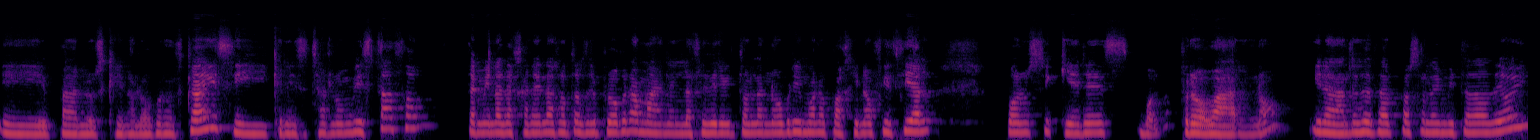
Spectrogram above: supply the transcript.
eh, para los que no lo conozcáis y queréis echarle un vistazo, también la dejaré en las notas del programa, en el enlace directo en la Nobrimo, a la página oficial, por si quieres, bueno, probar, ¿no? Y nada, antes de dar paso a la invitada de hoy,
